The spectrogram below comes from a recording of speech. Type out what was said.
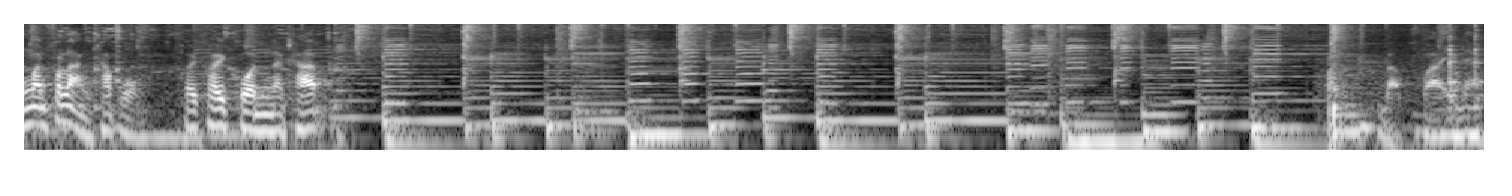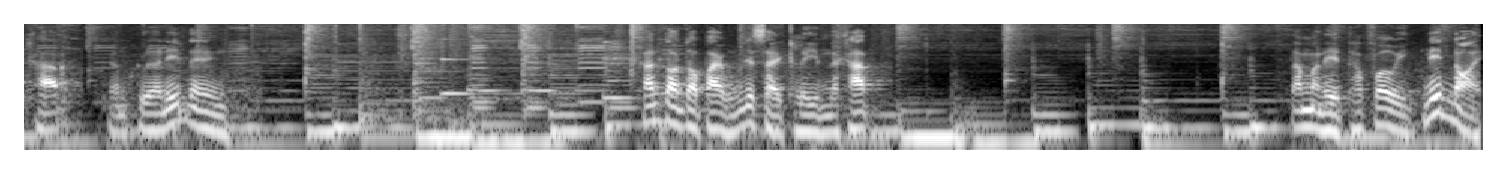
ผงมันฝรั่งครับผมค่อยๆ คนนะครับดับไฟนะครับเติมเกลือนิดนึงขั้นตอนต่อไปผมจะใส่ครีมนะครับน้ำมันเห็ดทัฟเฟิลอีกนิดหน่อย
